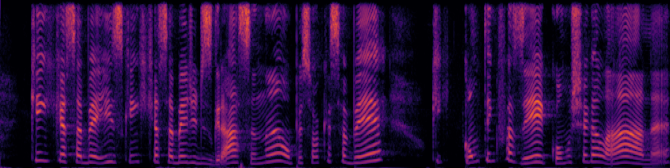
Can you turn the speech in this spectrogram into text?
Quem que quer saber isso? Quem que quer saber de desgraça? Não, o pessoal quer saber o que, como tem que fazer, como chegar lá, né?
